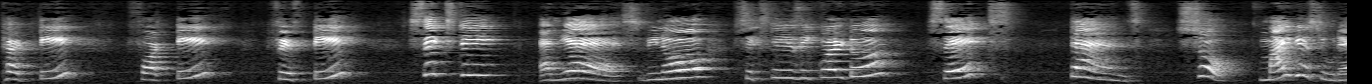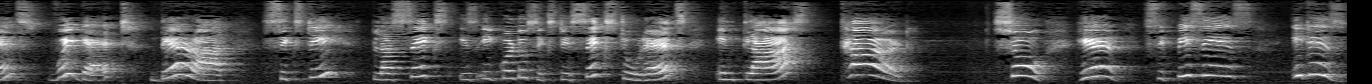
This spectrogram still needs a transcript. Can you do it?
30, 40, 50, 60. And yes, we know 60 is equal to 6 tens. So, my dear students, we get there are 60 plus 6 is equal to 66 students in class 3rd. So, here Sippy says it is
